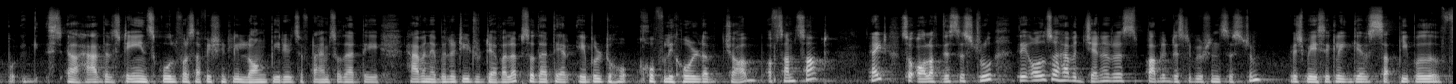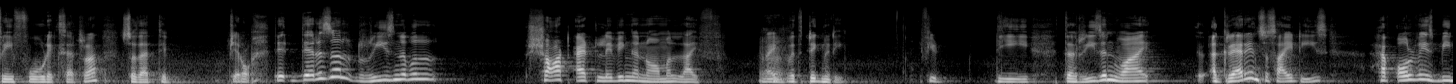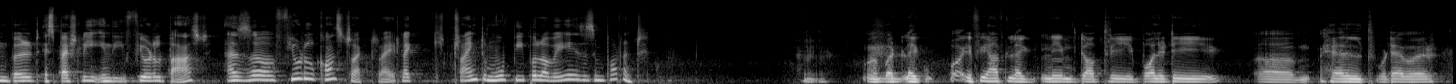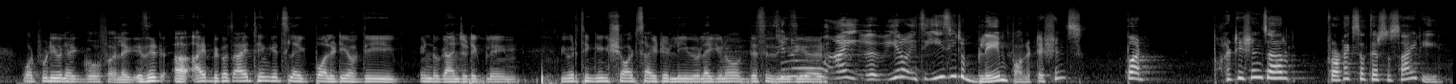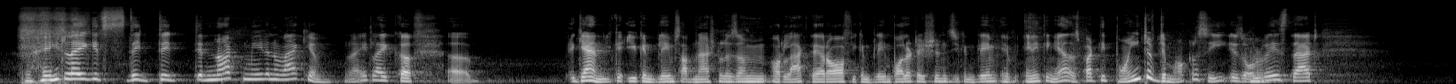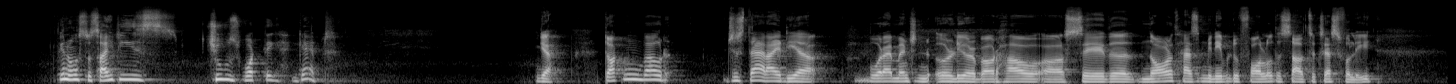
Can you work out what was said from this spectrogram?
uh, have them stay in school for sufficiently long periods of time so that they have an ability to develop so that they are able to ho- hopefully hold a job of some sort right? So all of this is true. They also have a generous public distribution system which basically gives people free food etc so that they you know there, there is a reasonable shot at living a normal life right with dignity. If you the the reason why agrarian societies have always been built especially in the feudal past as a feudal construct right? Like trying to move people away is important. Uh, But like, if you have to like name the top three polity, um, health, whatever, what would you like go for? Like, is it uh, I because I think it's like polity of the Indo-Gangetic plain. We were thinking short-sightedly. We were like, you know, this is you easier. know i uh, you know it's easy to blame politicians but politicians are products of their society right like it's they, they they're not made in a vacuum right like uh, uh, again you can, you can blame subnationalism or lack thereof you can blame politicians you can blame anything else but the point of democracy is always that you know societies choose what they get Yeah. Talking about just that idea, what I mentioned earlier about how, uh, say, the North hasn't been able to follow the South successfully.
